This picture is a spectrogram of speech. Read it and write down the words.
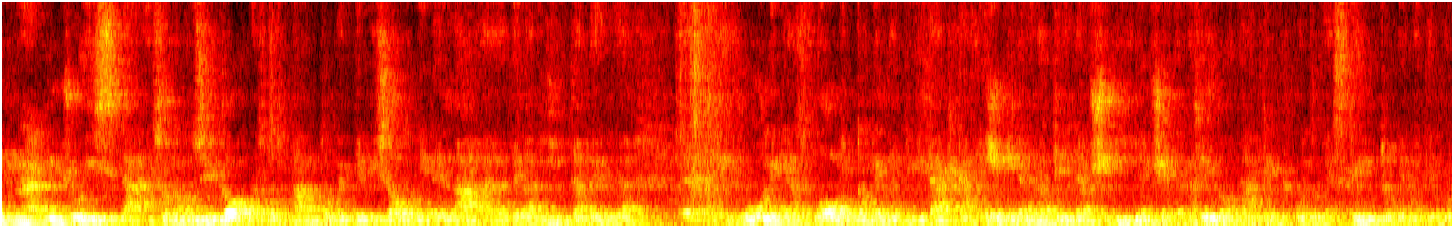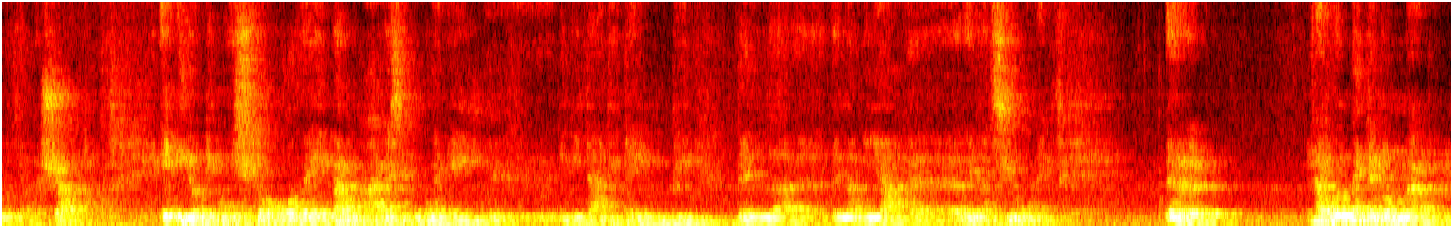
un, un, giurista insomma, non si ricorda soltanto per gli episodi della, della vita, per eh, i ruoli che ha svolto nell'attività accademica, nell'attività civile, eccetera, ma si ricorda anche per quello che ha scritto, ovviamente quello che ha lasciato. E io di questo vorrei parlare, seppure nei eh, limitati tempi della, della mia eh, relazione. Eh, naturalmente non,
